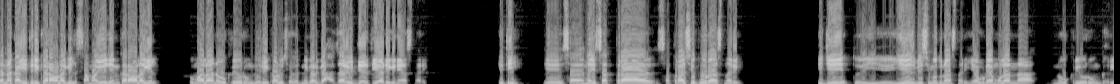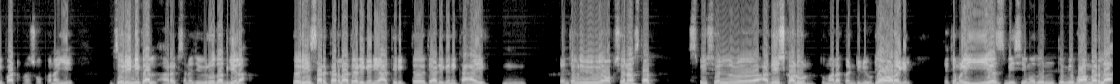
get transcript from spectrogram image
त्यांना काहीतरी करावं लागेल समायोजन करावं लागेल. तुम्हाला नोकरीवरून घरी काढू शकत नाही कारण की हजार विद्यार्थी या ठिकाणी असणार आहे. किती? हे नाही सतरा सतराशे पोरं असणार आहे. की जे ईएसबीसी मधून असणार आहे. एवढ्या मुलांना नोकरीवरून घरी पाठवणं सोपं नाहीये. जरी निकाल आरक्षणाच्या विरोधात गेला तरी सरकारला त्या ठिकाणी अतिरिक्त त्या ठिकाणी काय त्यांच्याकडे वेगवेगळे ऑप्शन असतात. स्पेशल आदेश काढून तुम्हाला कंटिन्यू ठेवावा लागेल. त्याच्यामुळे ईएसबीसी मधून तुम्ही फॉर्म भरला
